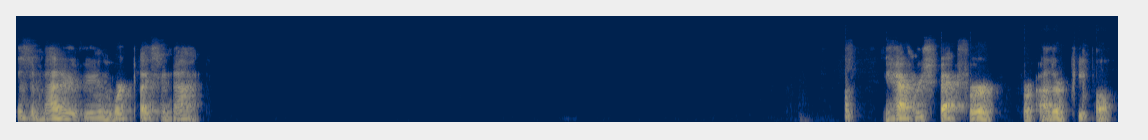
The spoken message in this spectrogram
Doesn't matter if you're in the workplace or not. You have respect for for other people.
